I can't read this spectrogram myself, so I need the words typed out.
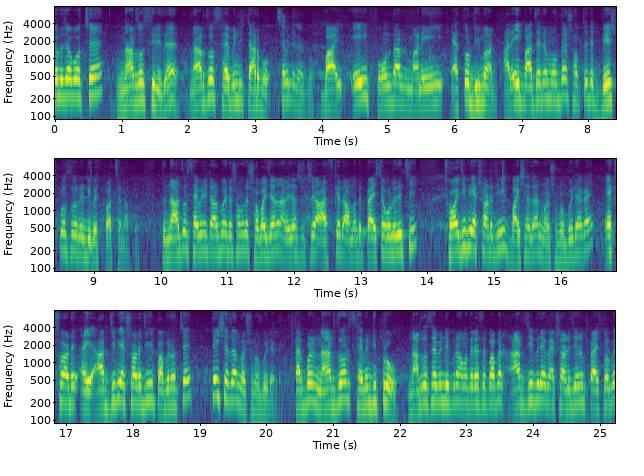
চলে যাব হচ্ছে নার্জো সিরিজ হ্যাঁ? Narzo seventy turbo seventy turbo ভাই এই ফোনটার মানে এত ডিমান্ড আর এই বাজারের মধ্যে সবচেয়ে বেস্ট প্রসেসরের ডিভাইস পাচ্ছেন আপনি। তো নার্জো সেভেন্টি টার্বো এটা সম্বন্ধে সবাই জানেন। আমি জাস্ট হচ্ছে আজকের আমাদের প্রাইসটা বলে দিচ্ছি। ছয় জিবি একশো আট জিবি বাইশ হাজার নয়শো নব্বই টাকায়। একশো আট আট জিবি একশো আট জিবি পাবেন হচ্ছে তেইশ হাজার নশো নব্বই টাকায়। তারপরে নার্জোর seventy pro Narzo seventy pro আমাদের কাছে পাবেন আট জিবি র্যাম একশো আট জিবি প্রাইস পড়বে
